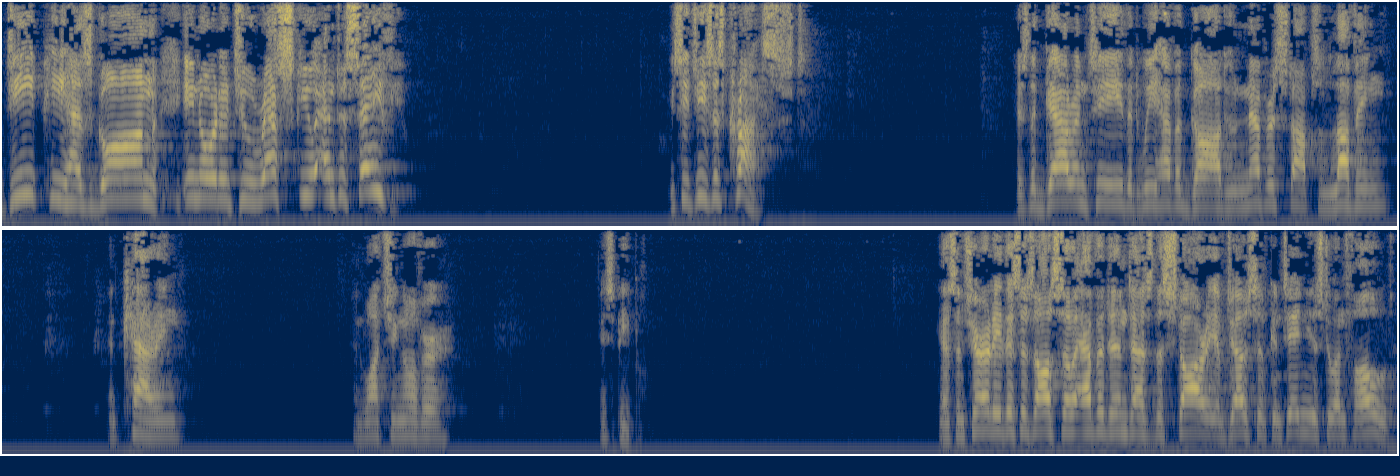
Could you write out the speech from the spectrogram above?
deep he has gone in order to rescue and to save you. You see, Jesus Christ is the guarantee that we have a God who never stops loving and caring and watching over his people. Yes, and surely this is also evident as the story of Joseph continues to unfold.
